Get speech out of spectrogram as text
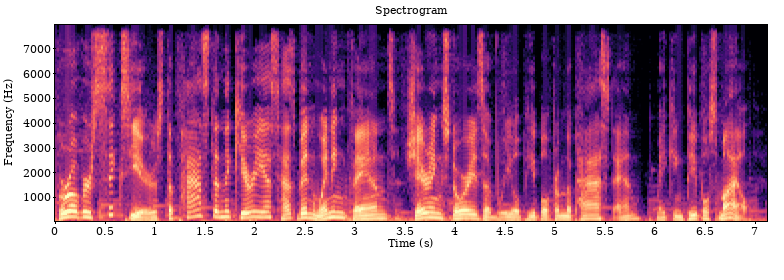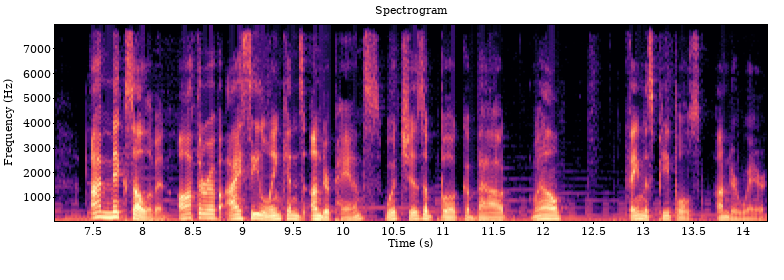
For over six years, The Past and the Curious has been winning fans, sharing stories of real people from the past, and making people smile. I'm Mick Sullivan, author of I See Lincoln's Underpants, which is a book about, well, famous people's underwear.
